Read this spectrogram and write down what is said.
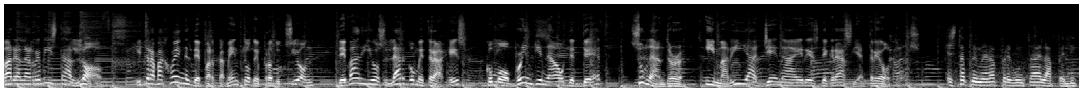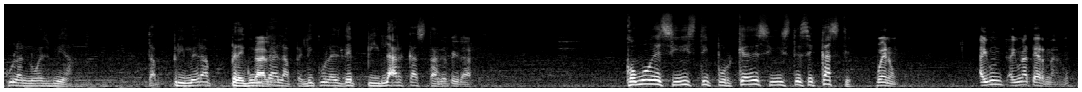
para la revista Love y trabajó en el departamento de producción de varios largometrajes como Bringing Out the Dead, Zoolander y María llena eres de gracia, entre otros. Esta primera pregunta de la película no es mía. La primera pregunta Dale. de la película es de Pilar Es de Castaño. Pilar. ¿Cómo decidiste y por qué decidiste ese casting? Bueno, hay, un- hay una terna, ¿no?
